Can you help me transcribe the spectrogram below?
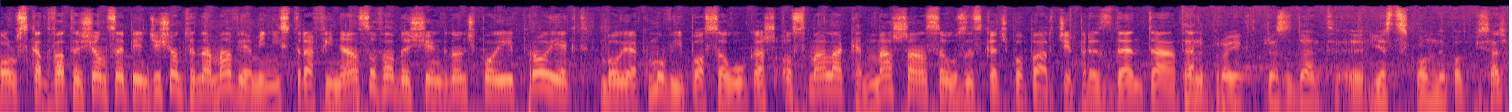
Polska 2050 namawia ministra finansów, aby sięgnąć po jej projekt, bo jak mówi poseł Łukasz Osmalak, ma szansę uzyskać poparcie prezydenta. Ten projekt prezydent y, jest skłonny podpisać.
